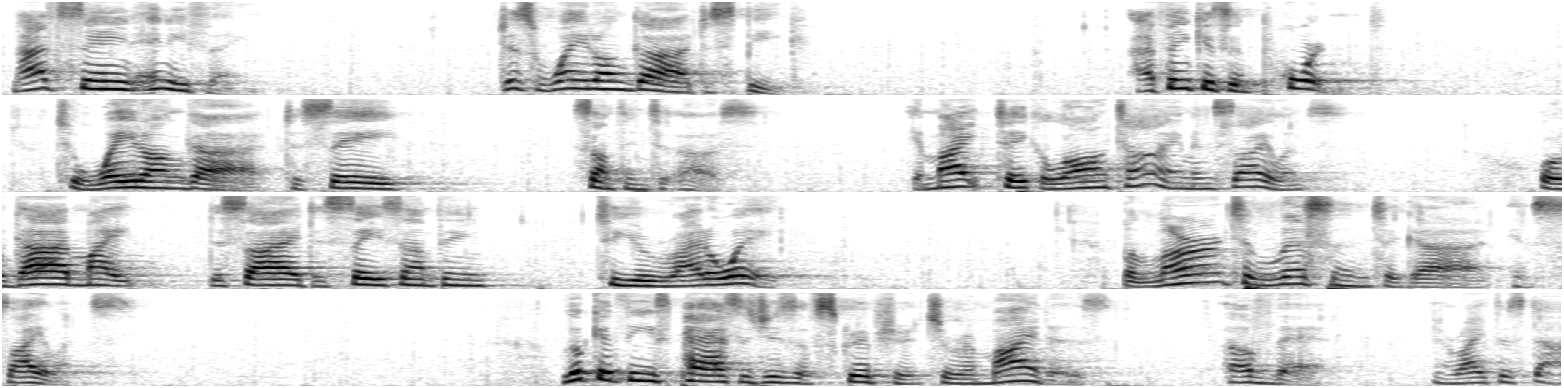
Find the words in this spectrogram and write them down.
not saying anything. Just wait on God to speak. I think it's important to wait on God to say something to us. It might take a long time in silence, or God might decide to say something to you right away. But learn to listen to God in silence. Look at these passages of Scripture to remind us of that. And write this down.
